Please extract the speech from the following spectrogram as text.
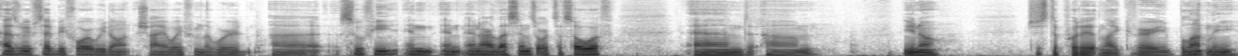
as we've said before, we don't shy away from the word uh, Sufi in, in, in our lessons or tasawwuf, and um, you know, just to put it like very bluntly,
